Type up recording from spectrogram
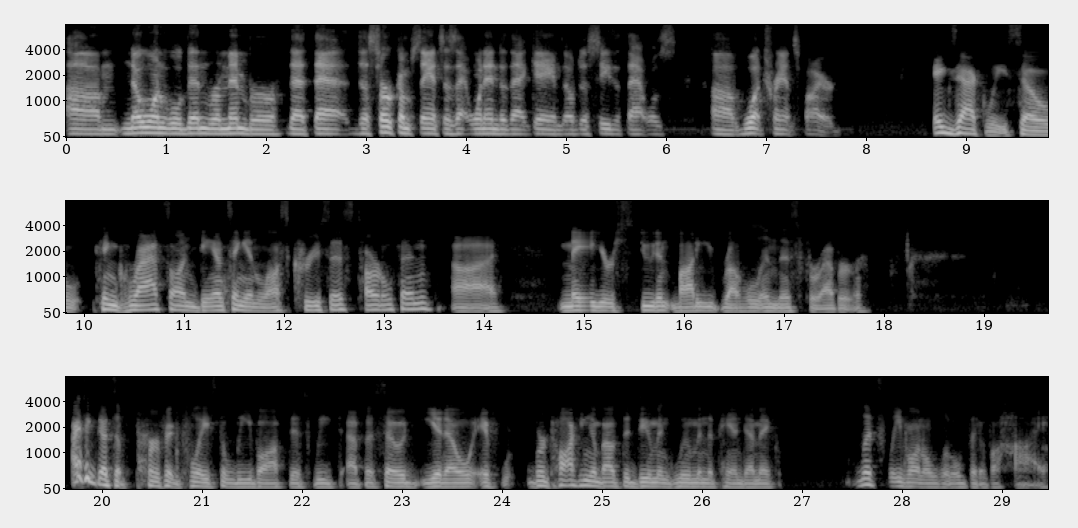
um, no one will then remember that that the circumstances that went into that game. They'll just see that that was uh, what transpired. Exactly. So, congrats on dancing in Las Cruces, Tarleton. Uh, may your student body revel in this forever. I think that's a perfect place to leave off this week's episode. You know, if we're talking about the doom and gloom in the pandemic, let's leave on a little bit of a high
